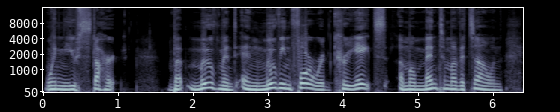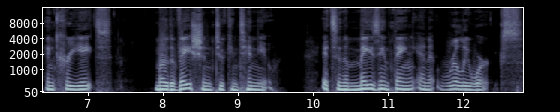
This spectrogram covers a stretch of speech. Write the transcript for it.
when you start, but movement and moving forward creates a momentum of its own and creates motivation to continue. It's an amazing thing and it really works.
